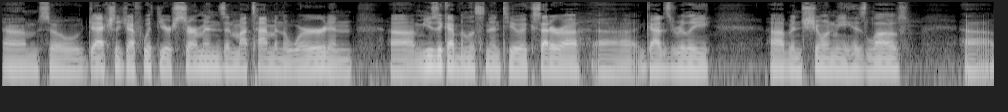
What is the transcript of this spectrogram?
Um, so, actually, Jeff, with your sermons and my time in the Word and uh, music I've been listening to, etc., uh, God has really uh, been showing me his love. Uh,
